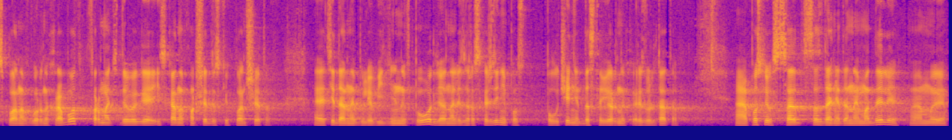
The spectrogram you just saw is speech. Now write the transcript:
с планов горных работ в формате ДВГ и сканов маршрутовских планшетов. Эти данные были объединены в ПО для анализа расхождений по получения достоверных результатов. Э, после создания данной модели мы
